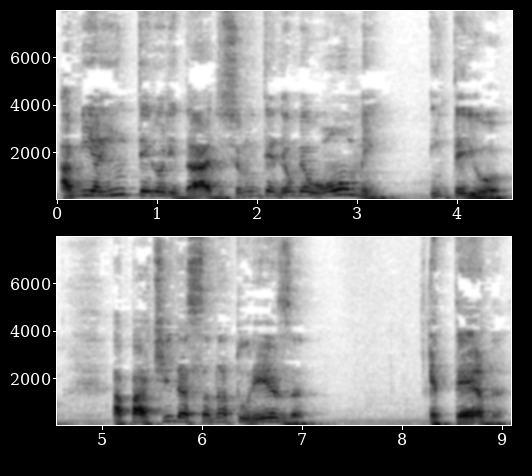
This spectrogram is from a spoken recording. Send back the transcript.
a minha interioridade, se eu não entender o meu homem interior, a partir dessa natureza eterna,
